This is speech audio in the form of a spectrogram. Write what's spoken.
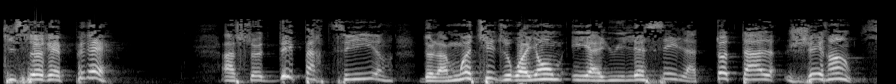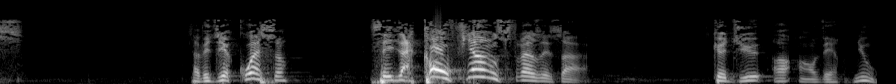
qu'il serait prêt à se départir de la moitié du royaume et à lui laisser la totale gérance. Ça veut dire quoi ça? C'est la confiance, frères et sœurs, que Dieu a envers nous.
